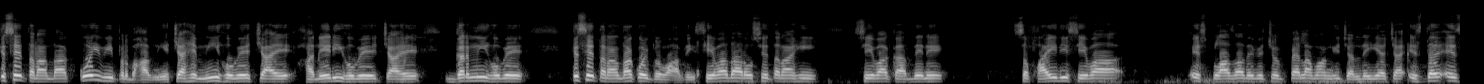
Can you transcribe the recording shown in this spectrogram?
ਕਿਸੇ ਤਰ੍ਹਾਂ ਦਾ ਕੋਈ ਵੀ ਪ੍ਰਭਾਵ ਨਹੀਂ ਹੈ। ਚਾਹੇ ਮੀਂਹ ਹੋਵੇ ਚਾਹੇ ਹਨੇਰੀ ਹੋਵੇ ਚਾਹੇ ਗਰਮੀ ਹੋਵੇ ਕਿਸੇ ਤਰ੍ਹਾਂ ਦਾ ਕੋਈ ਪ੍ਰਭਾਵ ਨਹੀਂ। ਸੇਵਾਦਾਰ ਉਸੇ ਤਰ੍ਹਾਂ ਹੀ ਸੇਵਾ ਕਰਦੇ ਨੇ। ਸਫ਼ਾਈ ਦੀ ਸੇਵਾ ਇਸ ਪਲਾਜ਼ਾ ਦੇ ਵਿੱਚ ਪਹਿਲਾਂ ਵਾਂਗ ਹੀ ਚੱਲ ਰਹੀ ਹੈ। ਚਾਹੇ ਇਸ ਦਾ ਇਸ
